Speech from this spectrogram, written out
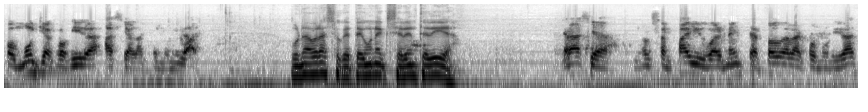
con mucha acogida hacia la comunidad. Un abrazo, que tenga un excelente día. Gracias, señor Sampaio, igualmente a toda la comunidad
